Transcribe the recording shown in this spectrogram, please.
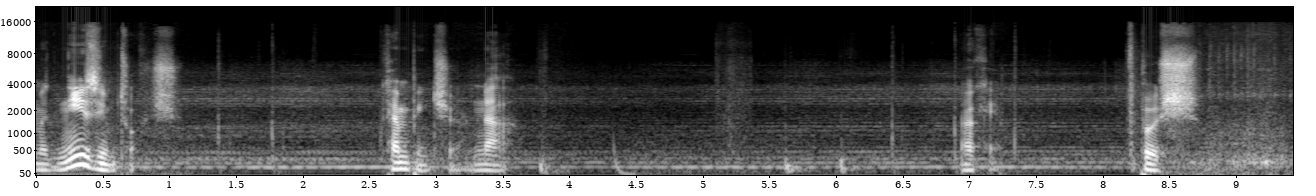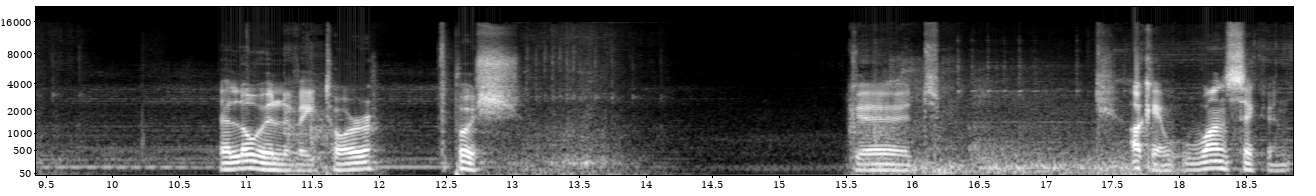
Magnesium torch. Camping chair. Nah. Okay. Push. Hello, elevator. Push. Good. Okay, one second.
